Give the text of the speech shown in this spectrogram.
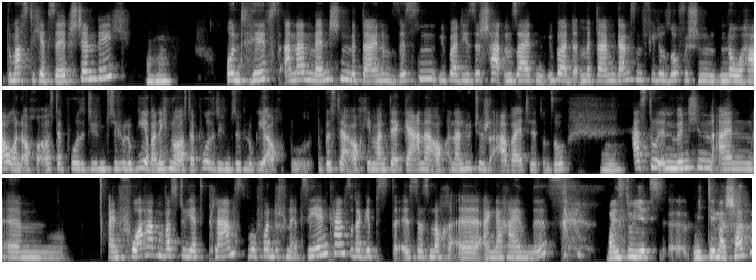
du machst dich jetzt selbstständig. Mhm und hilfst anderen Menschen mit deinem Wissen über diese Schattenseiten, über mit deinem ganzen philosophischen Know-how und auch aus der positiven Psychologie, aber nicht nur aus der positiven Psychologie, auch du, du bist ja auch jemand, der gerne auch analytisch arbeitet und so. Mhm. Hast du in München ein, ähm, ein Vorhaben, was du jetzt planst, wovon du schon erzählen kannst, oder gibt's, ist das noch äh, ein Geheimnis? Meinst du jetzt äh, mit Thema Schatten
